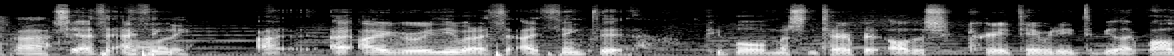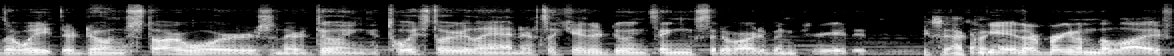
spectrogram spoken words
of uh, See, I, th- I think I, I, I agree with you, but I, th- I think that people misinterpret all this creativity to be like, well, they're wait, they're doing Star Wars and they're doing Toy Story Land, and it's like, yeah, they're doing things that have already been created. exactly yeah, they're bringing them to life,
